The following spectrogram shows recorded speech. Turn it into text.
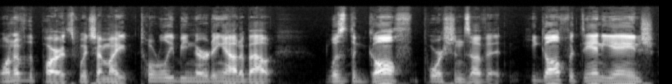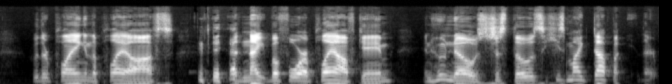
One of the parts which I might totally be nerding out about was the golf portions of it. He golfed with Danny Ainge, who they're playing in the playoffs yeah. the night before a playoff game, and who knows? Just those he's mic'd up. They're,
